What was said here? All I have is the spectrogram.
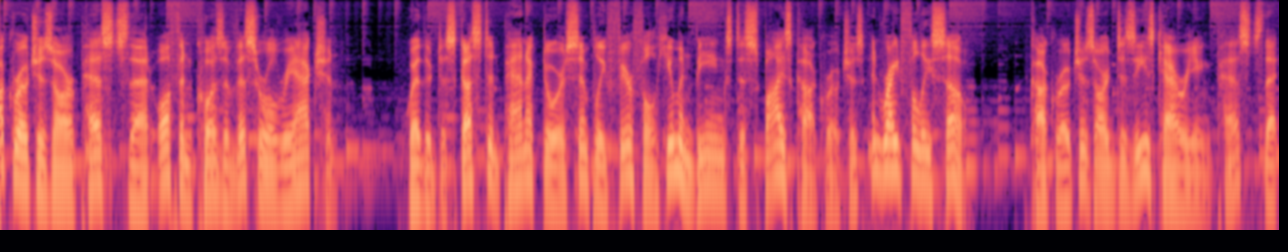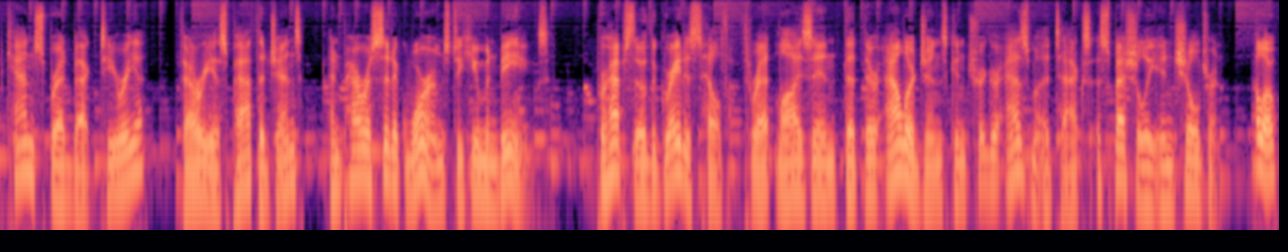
Cockroaches are pests that often cause a visceral reaction. Whether disgusted, panicked, or simply fearful, human beings despise cockroaches, and rightfully so. Cockroaches are disease carrying pests that can spread bacteria, various pathogens, and parasitic worms to human beings. Perhaps, though, the greatest health threat lies in that their allergens can trigger asthma attacks, especially in children. Hello,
